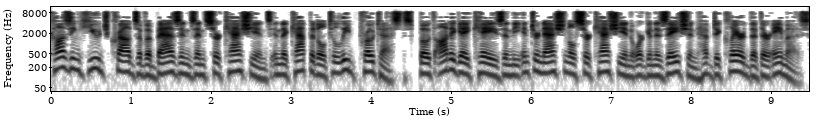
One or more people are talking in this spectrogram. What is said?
causing huge crowds of Abazins and Circassians in the capital to lead protests. Both Adyghe Khase and the International Circassian Organization have declared that their aim is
